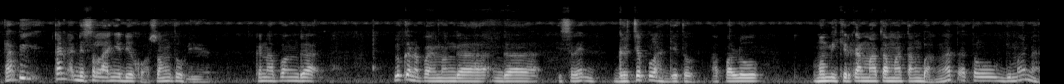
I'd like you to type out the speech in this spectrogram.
tapi kan ada selanya dia kosong tuh. iya Kenapa enggak lu kenapa emang enggak enggak istilahnya gercep lah gitu? Apa lu memikirkan matang-matang banget atau gimana?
